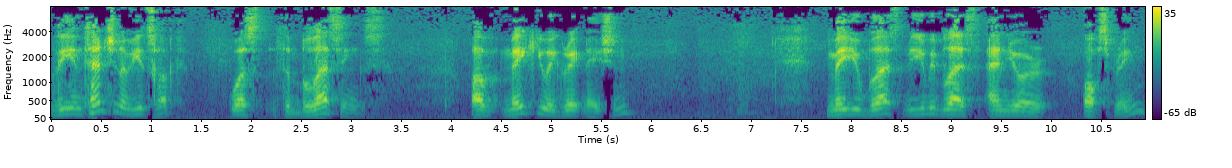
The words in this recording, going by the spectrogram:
the intention of Yitzchak was the blessings of make you a great nation, May you bless, may you be blessed and your offspring.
